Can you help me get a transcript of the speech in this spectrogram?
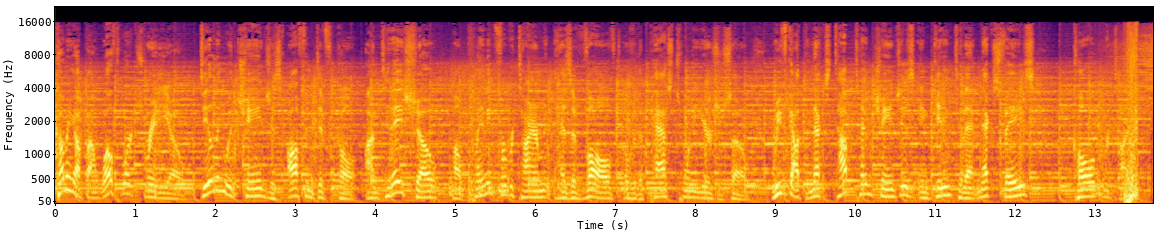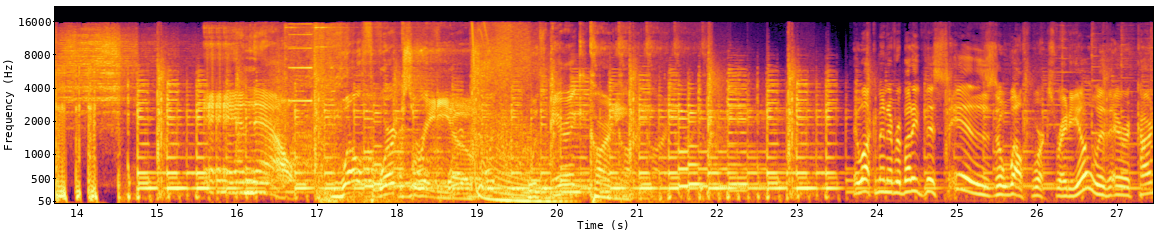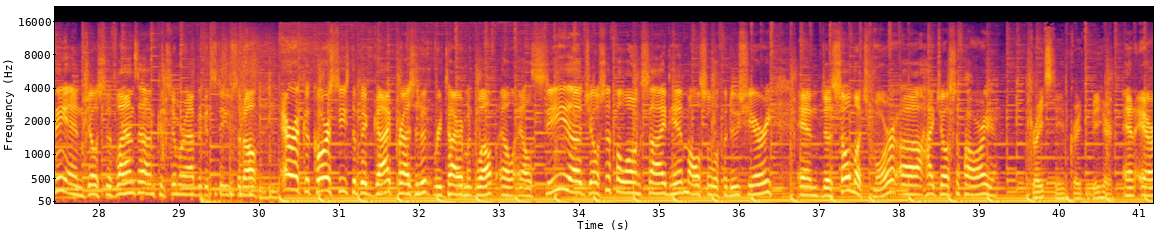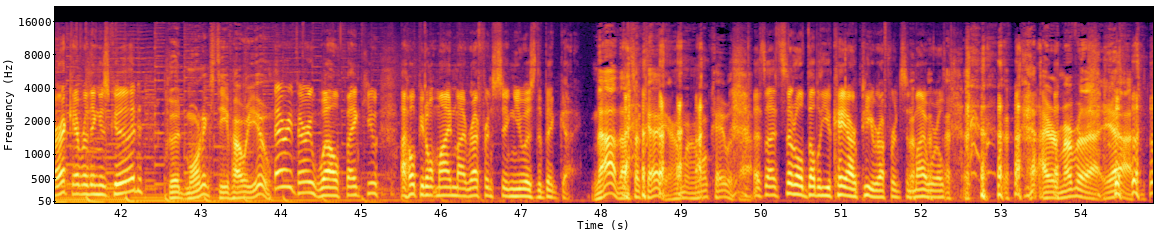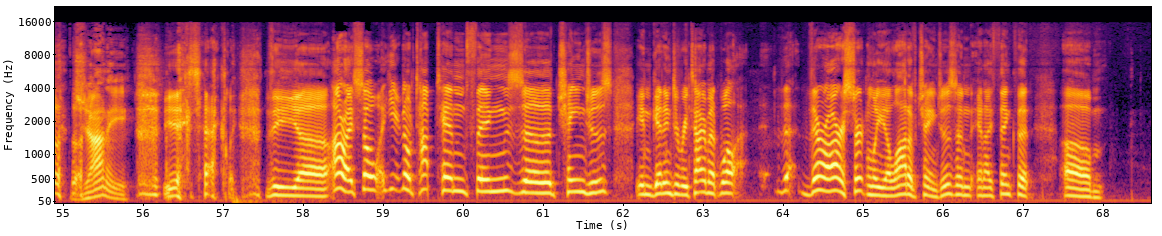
Coming up on WealthWorks Radio, dealing with change is often difficult. On today's show, how planning for retirement has evolved over the past 20 years or so. We've got the next top 10 changes in getting to that next phase called retirement. And now, WealthWorks Radio with Eric Carney. Hey, welcome in, everybody. This is WealthWorks Radio with Eric Carney and Joseph Lanza. I'm consumer advocate Steve Siddall. Eric, of course, he's the big guy, president, Retirement Wealth LLC. Uh, Joseph, alongside him, also a fiduciary, and uh, so much more. Uh, hi, Joseph. How are you? Great, Steve. Great to be here. And Eric, everything is good? Good morning, Steve. How are you? Very, very well, thank you. I hope you don't mind my referencing you as the big guy. Nah, that's okay. I'm, I'm okay with that. That's, that's an old WKRP reference in my world. I remember that. Yeah, Johnny. yeah, exactly. The uh, all right. So you know, top ten things, uh, changes in getting to retirement. Well, th- there are certainly a lot of changes, and and I think that. Um,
